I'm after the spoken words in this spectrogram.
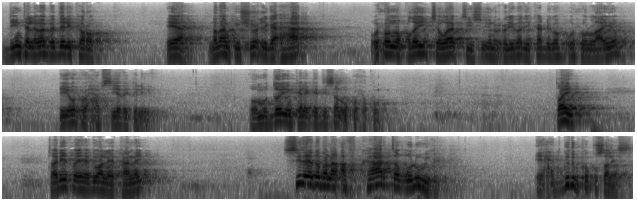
Diinta lama bedeli karo. Ya nidaamkii shuuciga ahaa wuxuu noqday jawaabtiisu inuu culimmadii ka dhigo wuxuu laayo iyo wuxuu xabsiyada geliyo oo muddooyin kale gedisan uu ku xukumo. Ayib taariikh bay ahayd waa la yaqaanay. Sideedabana afkaarta quluwiga ee xadgudubka ku salaysa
